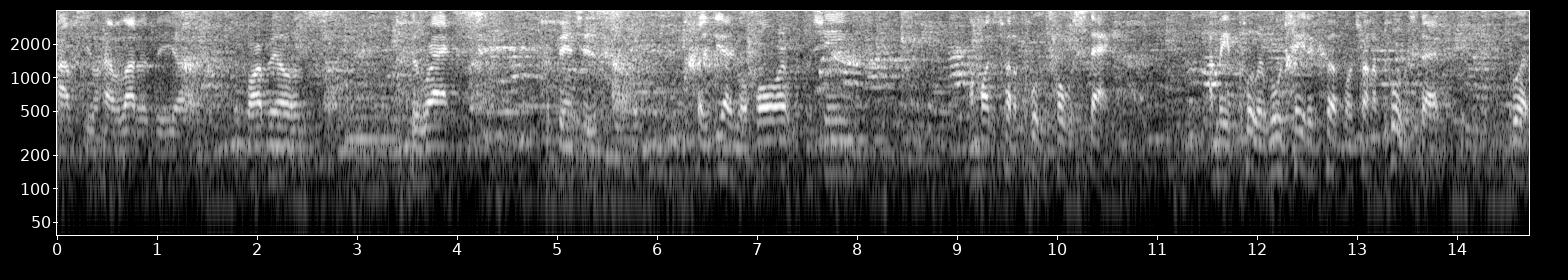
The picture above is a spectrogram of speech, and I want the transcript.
Obviously, you don't have a lot of the, uh, the barbells, the racks, the benches. So you got to go hard with machines. I'm about to try to pull this whole stack. I may pull a rotator cuff while trying to pull a stack, but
